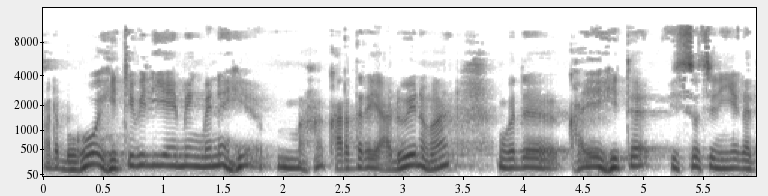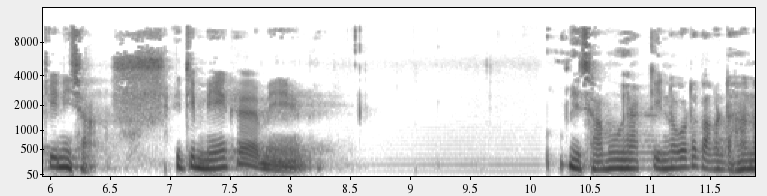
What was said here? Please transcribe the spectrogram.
අර බොහෝ හිතවිලි යෑමෙන් වෙන කරදරේ අඩු වෙනවා. මොකද කයේ හිත විශ්වසනීය ගතිය නිසා. ඉතින් මේක මේ මේ සමූහයක් ඉන්නකොට කමටහන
